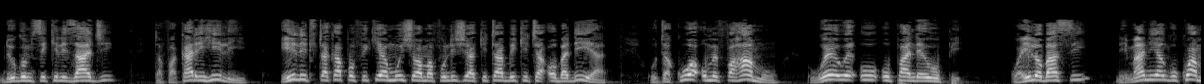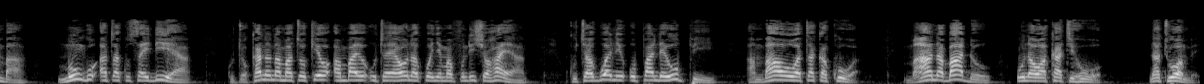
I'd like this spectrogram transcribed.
Ndugu msikilizaji tafakari hili ili tutakapofikia mwisho wa mafundisho ya kitabu hiki cha obadia utakuwa umefahamu wewe u upande upi. Kwa hilo basi ni imani yangu kwamba mungu atakusaidia kutokana na matokeo ambayo utayaona kwenye mafundisho haya kuchagua ni upande upi ambao wataka kuwa maana bado una wakati huo. Na tuombe.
